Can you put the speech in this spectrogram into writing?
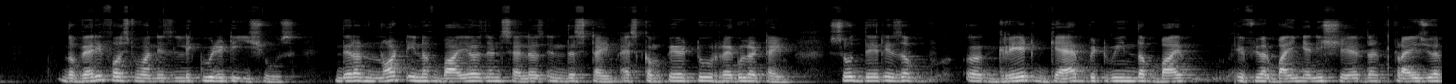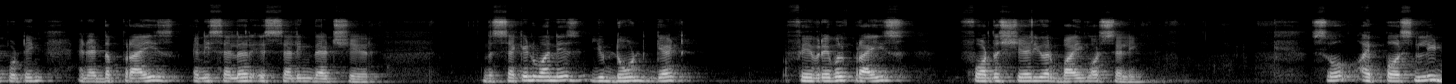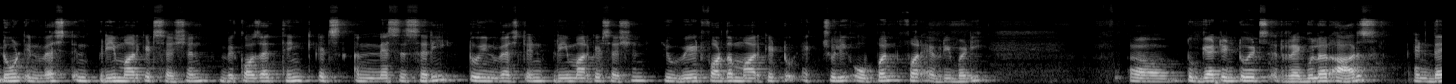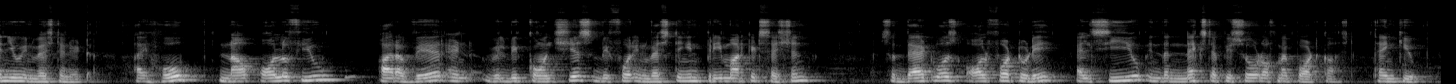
The very first one is liquidity issues. There are not enough buyers and sellers in this time as compared to regular time. So there is a, a great gap between the buy if you are buying any share the price you are putting and at the price any seller is selling that share. The second one is you don't get favorable price for the share you are buying or selling so I personally don't invest in pre-market session because I think it's unnecessary to invest in pre-market session. You wait for the market to actually open for everybody uh, to get into its regular hours and then you invest in it. I hope now all of you are aware and will be conscious before investing in pre-market session. So that was all for today. I'll see you in the next episode of my podcast. Thank you.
